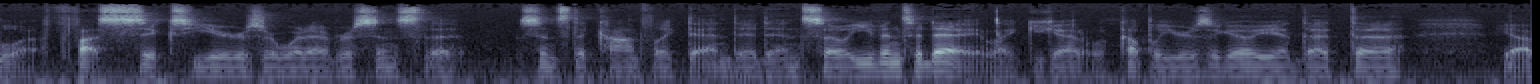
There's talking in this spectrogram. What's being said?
what six years or whatever since the since the conflict ended, and so even today, like you got a couple years ago, you had that uh, yeah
